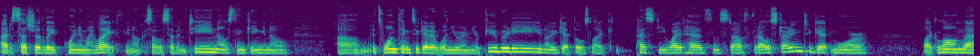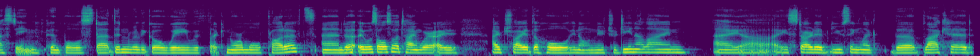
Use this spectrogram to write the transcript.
at such a late point in my life, you know, because I was 17. I was thinking, you know, um, it's one thing to get it when you're in your puberty, you know, you get those like pesky whiteheads and stuff, but I was starting to get more like long lasting pimples that didn't really go away with like normal products. And uh, it was also a time where I, I tried the whole, you know, Neutrogena line. I, uh, I started using like the blackhead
